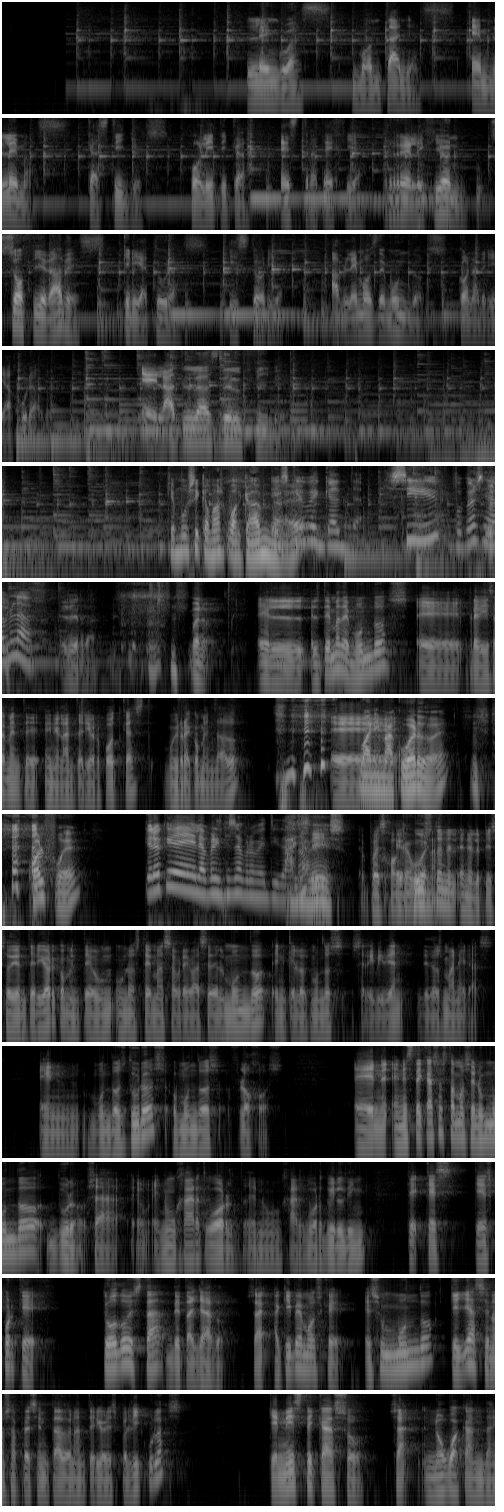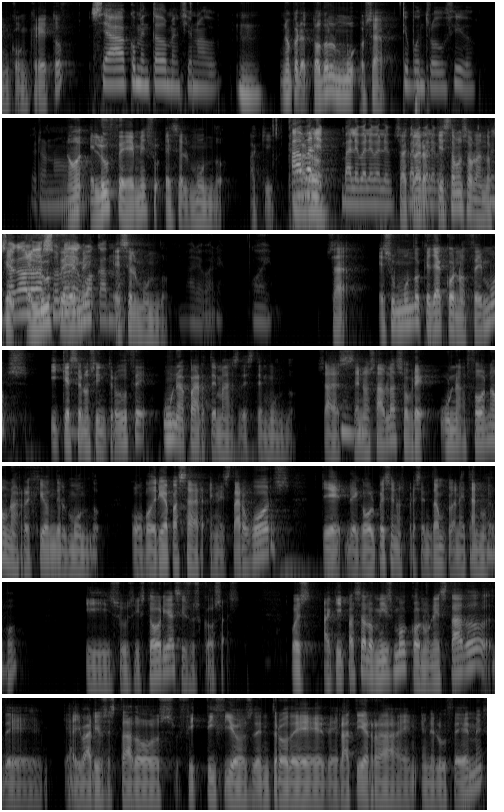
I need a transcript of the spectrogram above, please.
Lenguas, montañas, emblemas, castillos, política, estrategia, religión, sociedades, criaturas, historia. Hablemos de mundos con Adrián Jurado. El Atlas del Cine. Qué música más Wakanda, Es ¿eh? que me encanta. Sí, poco se habla. Es verdad. bueno, el, el tema de mundos, eh, precisamente en el anterior podcast, muy recomendado. Eh, Buah, ni me acuerdo, ¿eh? ¿Cuál fue? Creo que la princesa prometida. Ah, ¿no? ya ves. Pues Jo, eh, justo en el, en el episodio anterior comenté un- unos temas sobre base del mundo, en que los mundos se dividen de dos maneras, en mundos duros o mundos flojos. En, en este caso estamos en un mundo duro, o sea, en en un hard world, en un hard world building, que, que es, que es porque todo está detallado. O sea, aquí vemos que es un mundo que ya se nos ha presentado en anteriores películas, que en este caso, o sea, no Wakanda en concreto, Se ha comentado, mencionado, Mm. no, pero todo el mundo, o sea, tipo introducido. Pero no. no, el UCM es, el mundo aquí. Ah, Claro. vale, vale, vale, vale. O sea, vale, claro, vale, aquí vale. estamos hablando que el UCM es el mundo. Vale, vale. Guay. O sea, es un mundo que ya conocemos y que se nos introduce una parte más de este mundo. O sea, se nos habla sobre una zona, una región del mundo. Como podría pasar en Star Wars, que de golpe se nos presenta un planeta nuevo y sus historias y sus cosas. Pues aquí pasa lo mismo con un estado, de, que hay varios estados ficticios dentro de, de la Tierra en, en el UCM.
